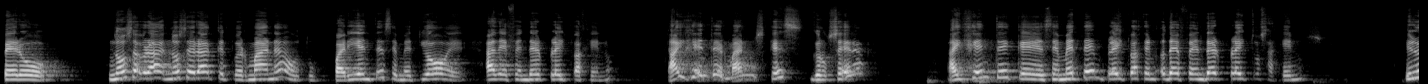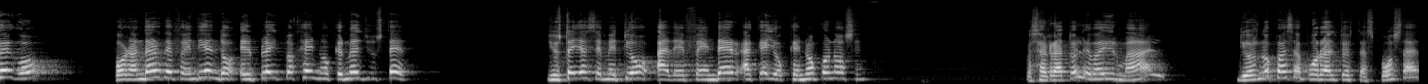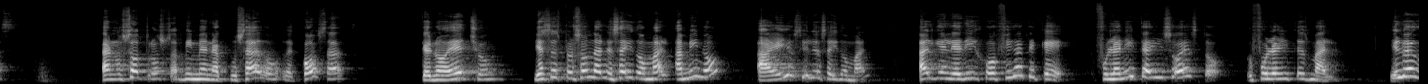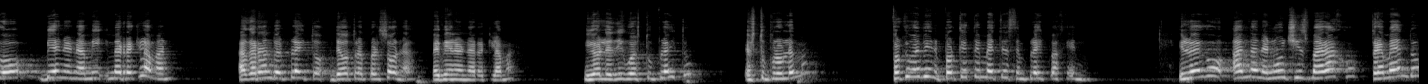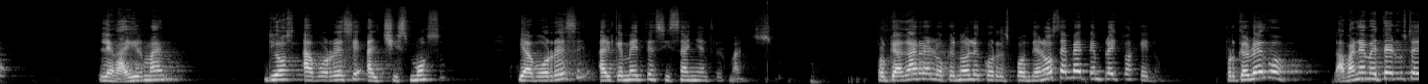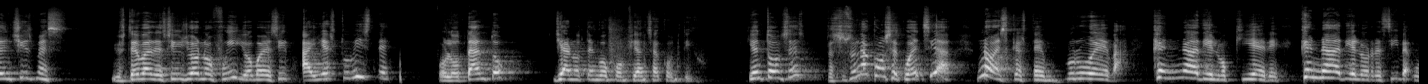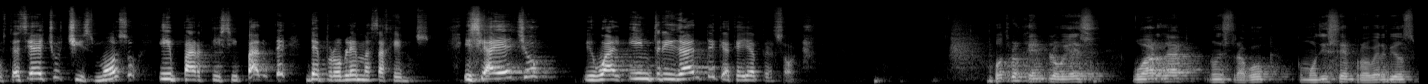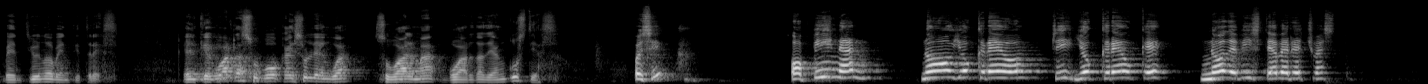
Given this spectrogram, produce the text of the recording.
pero no sabrá, no será que tu hermana o tu pariente se metió eh, a defender pleito ajeno. Hay gente, hermanos, que es grosera. Hay gente que se mete en pleito ajeno, defender pleitos ajenos. Y luego, por andar defendiendo el pleito ajeno que no es de usted, y usted ya se metió a defender aquello que no conoce, pues al rato le va a ir mal. Dios no pasa por alto estas cosas. A nosotros, a mí me han acusado de cosas que no he hecho. Y a esas personas les ha ido mal. A mí no. A ellos sí les ha ido mal. Alguien le dijo, fíjate que fulanita hizo esto, fulanita es mala. Y luego vienen a mí y me reclaman, agarrando el pleito de otra persona, me vienen a reclamar. Y yo le digo, ¿es tu pleito? ¿Es tu problema? ¿Por qué me viene? ¿Por qué te metes en pleito ajeno? Y luego andan en un chismarajo tremendo. Le va a ir mal. Dios aborrece al chismoso y aborrece al que mete cizaña entre hermanos. Porque agarra lo que no le corresponde. No se mete en pleito ajeno. Porque luego la van a meter usted en chismes. Y usted va a decir, yo no fui. Yo voy a decir, ahí estuviste. Por lo tanto, ya no tengo confianza contigo. Y entonces, pues es una consecuencia. No es que esté en prueba, que nadie lo quiere, que nadie lo recibe. Usted se ha hecho chismoso y participante de problemas ajenos. Y se ha hecho igual intrigante que aquella persona. Otro ejemplo es guardar nuestra boca, como dice en Proverbios 21, 23. El que guarda su boca y su lengua, su alma guarda de angustias. Pues sí. Opinan. No, yo creo, sí, yo creo que no debiste haber hecho esto.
